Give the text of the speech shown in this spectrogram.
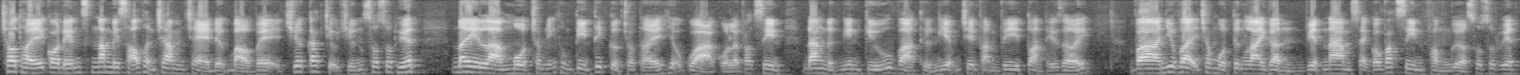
cho thấy có đến 56% trẻ được bảo vệ trước các triệu chứng sốt xuất huyết. Đây là một trong những thông tin tích cực cho thấy hiệu quả của loại vaccine đang được nghiên cứu và thử nghiệm trên phạm vi toàn thế giới. Và như vậy trong một tương lai gần, Việt Nam sẽ có vaccine phòng ngừa sốt xuất huyết.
